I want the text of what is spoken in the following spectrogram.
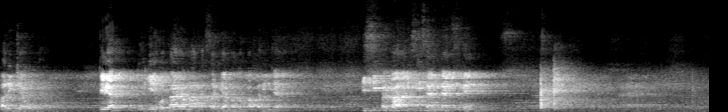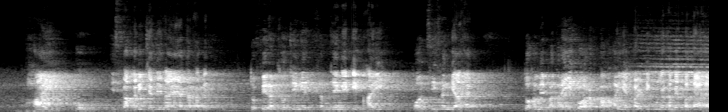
परिचय हो गया। क्लियर तो ये होता है हमारा संज्ञा पदों का परिचय। इसी प्रकार, इसी सेंटेंस में भाई को इसका परिचय देना है अगर हमें? तो फिर हम सोचेंगे, समझेंगे कि भाई कौन सी संज्ञा है? तो हमें पता ही गौरव का भाई है पर्टिकुलर हमें पता है।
